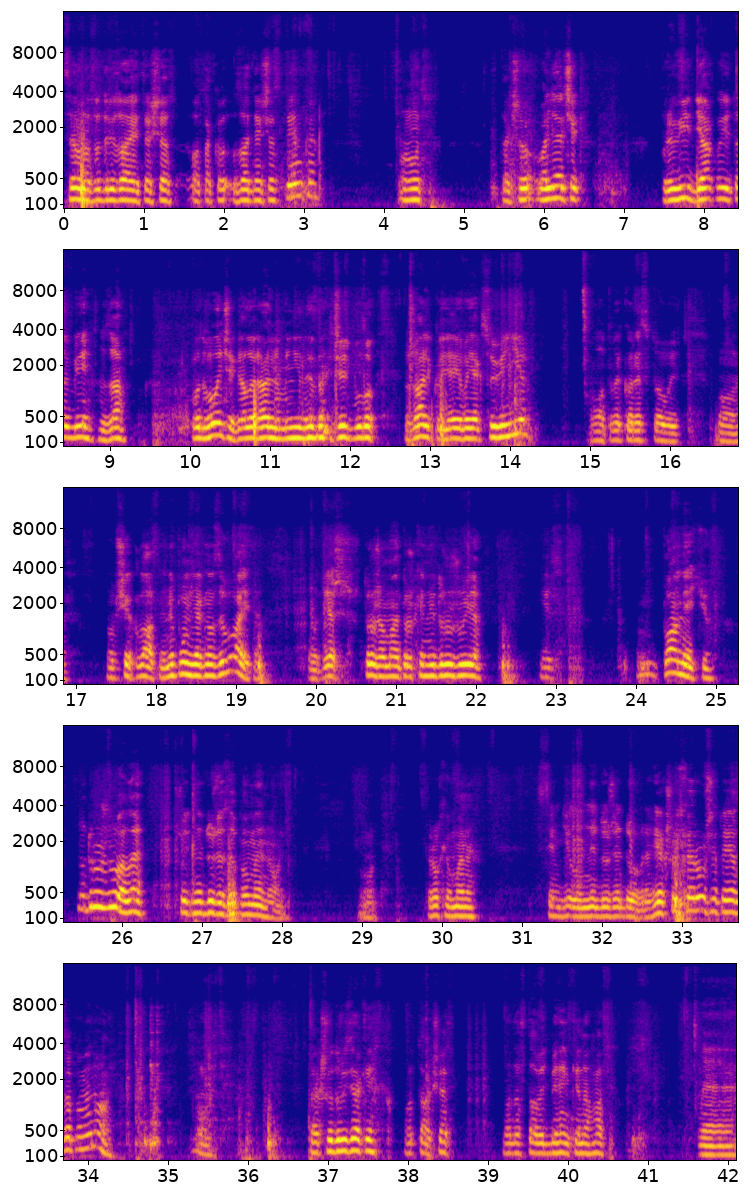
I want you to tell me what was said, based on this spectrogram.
Це у нас відрізається отака задня частинка. От. Так що, Валерчик, привіт, дякую тобі за подгончик, але реально мені не знаю, щось було жалько, я його як сувенір от, використовую. От. Взагалі класний. Не пам'ятаю як називається. От, я ж теж маю трошки не дружу я із пам'яттю. Ну, дружу, але щось не дуже запоминаю. От. Трохи в мене з цим ділом не дуже добре. Як щось хороше, то я запам'ятаю. От. Так що, друзяки, отак, зараз треба ставити бігеньки на газ е,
